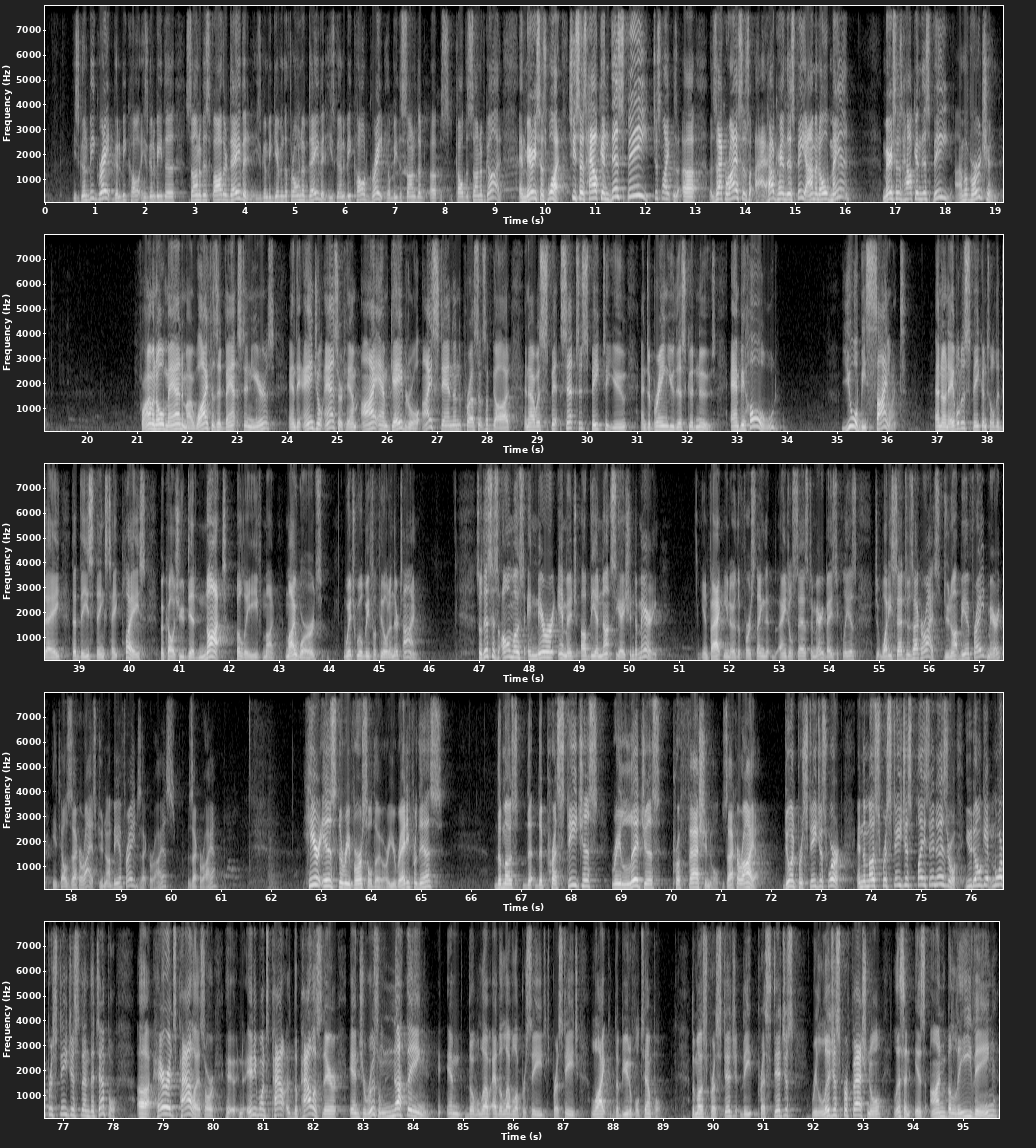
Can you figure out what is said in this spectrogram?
He's going to be great. Going to be called, he's going to be the son of his father David. He's going to be given the throne of David. He's going to be called great. He'll be the son of the, uh, called the son of God. And Mary says, What? She says, How can this be? Just like uh, Zechariah says, How can this be? I'm an old man. Mary says, How can this be? I'm a virgin. For I'm an old man, and my wife is advanced in years. And the angel answered him, I am Gabriel. I stand in the presence of God, and I was sent to speak to you and to bring you this good news. And behold, you will be silent and unable to speak until the day that these things take place, because you did not believe my, my words, which will be fulfilled in their time. So, this is almost a mirror image of the Annunciation to Mary. In fact, you know, the first thing that the angel says to Mary basically is what he said to Zacharias Do not be afraid, Mary. He tells Zacharias, Do not be afraid, Zacharias. Zechariah. Here is the reversal, though. Are you ready for this? The most, the, the prestigious religious professional, Zechariah, doing prestigious work in the most prestigious place in Israel. You don't get more prestigious than the temple uh, Herod's palace or anyone's the palace there in Jerusalem, nothing in the level, at the level of prestige, prestige like the beautiful temple. The most prestigious, the prestigious religious professional, listen, is unbelieving,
